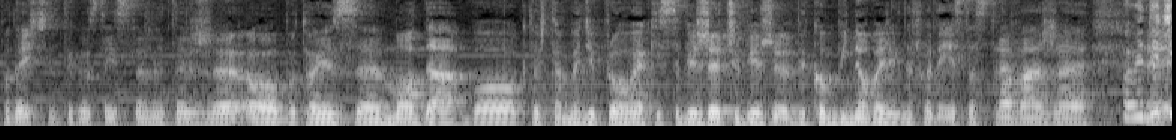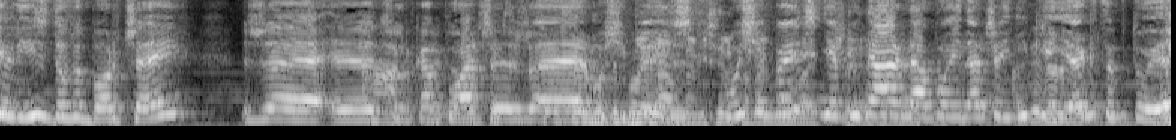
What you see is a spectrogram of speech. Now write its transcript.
podejście do tego z tej strony też, że o, bo to jest e, moda, bo ktoś tam będzie próbował jakieś sobie rzeczy, wiesz, wykombinować. Jak na przykład jest ta sprawa, że... Pamiętacie list do wyborczej? Że y, tak, córka tak, płacze, że musi być, musi być niebinarna, bo inaczej nikt jej nie akceptuje.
